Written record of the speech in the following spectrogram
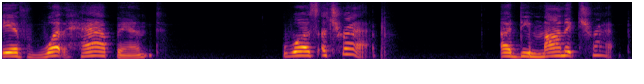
if what happened was a trap? A demonic trap?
